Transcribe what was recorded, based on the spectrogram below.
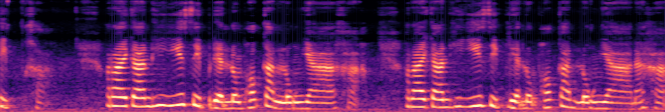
20 ค่ะ รายการที่ 20 เหรียญหลวงพ่อกันลงยาค่ะ รายการที่ 20 เหรียญหลวงพ่อกันลงยานะคะ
